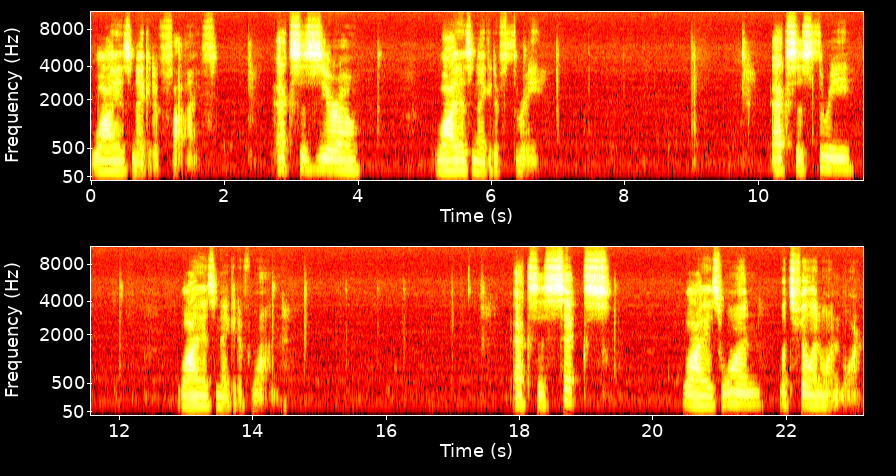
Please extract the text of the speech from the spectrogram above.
y is negative 5. x is 0, y is negative 3. x is 3, y is negative 1. x is 6, y is 1. Let's fill in one more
